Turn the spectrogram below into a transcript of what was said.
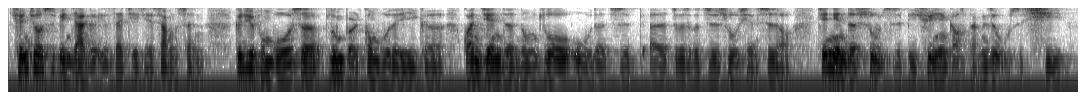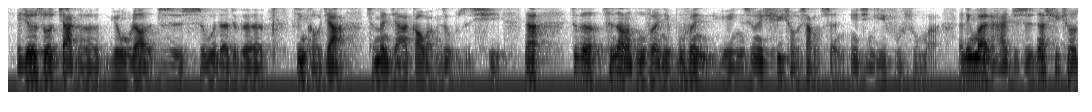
全球食品价格一直在节节上升。根据彭博社 （Bloomberg） 公布的一个关键的农作物的指呃这个这个指数显示哦，今年的数值比去年高出百分之五十七，也就是说，价格原物料就是食物的这个进口价、成本价高百分之五十七。那这个成长的部分，有部分原因是因为需求上升，因为经济复苏嘛。那另外一个还就是那需求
